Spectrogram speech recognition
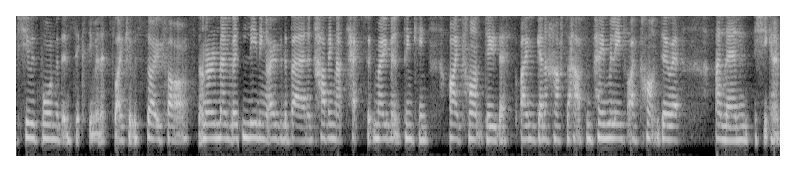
she was born within 60 minutes. Like it was so fast. And I remember leaning over the bed and having that textbook moment thinking, I can't do this. I'm going to have to have some pain relief. I can't do it. And then she came.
